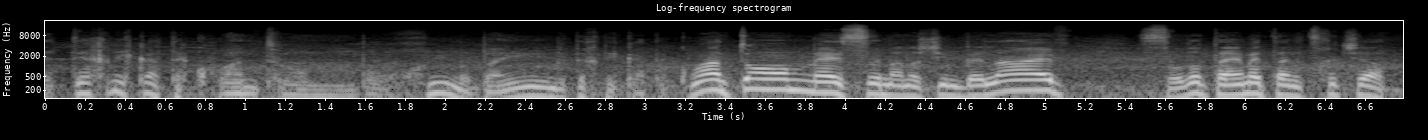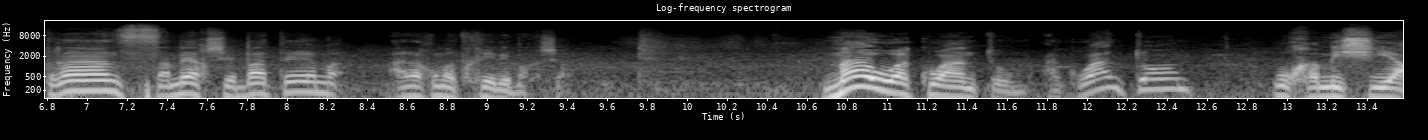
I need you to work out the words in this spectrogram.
את טכניקת הקוונטום. ברוכים הבאים לטכניקת הקוונטום, 120 אנשים בלייב, סודות האמת הנצחית של הטרנס, שמח שבאתם, אנחנו מתחילים עכשיו. מהו הקוונטום? הקוונטום הוא חמישייה.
